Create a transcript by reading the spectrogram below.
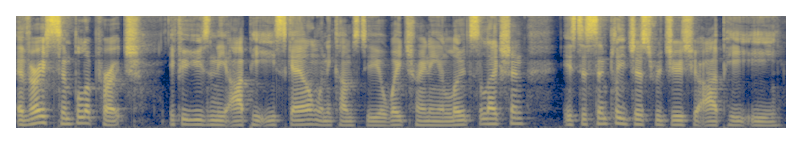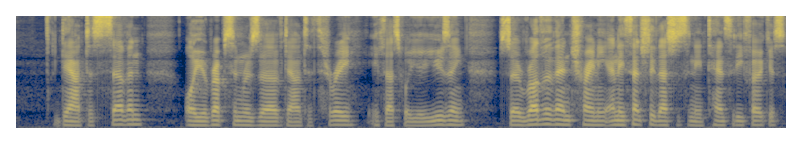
A very simple approach, if you're using the RPE scale when it comes to your weight training and load selection, is to simply just reduce your RPE down to seven or your reps in reserve down to three if that's what you're using. So rather than training, and essentially that's just an intensity focus.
